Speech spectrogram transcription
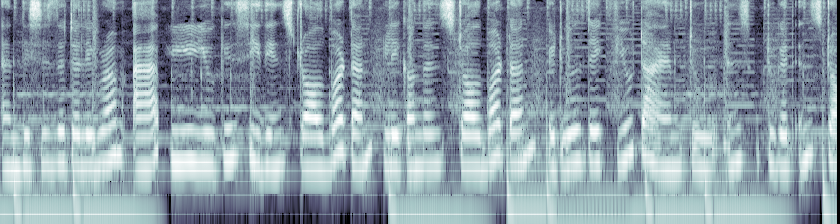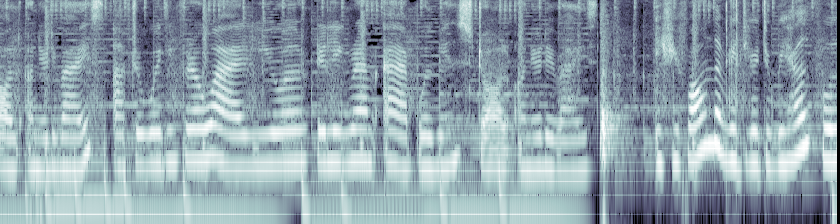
and this is the Telegram app. Here you can see the install button. Click on the install button. It will take few time to, to get installed on your device. After waiting for a while, your Telegram app will be installed on your device. If you found the video to be helpful,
